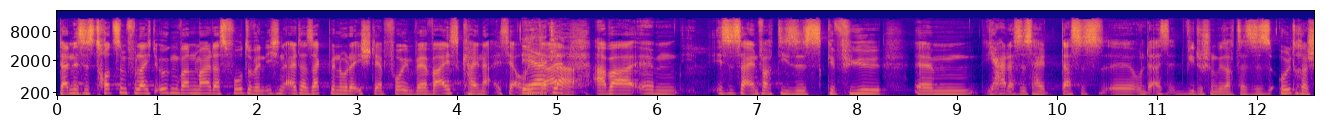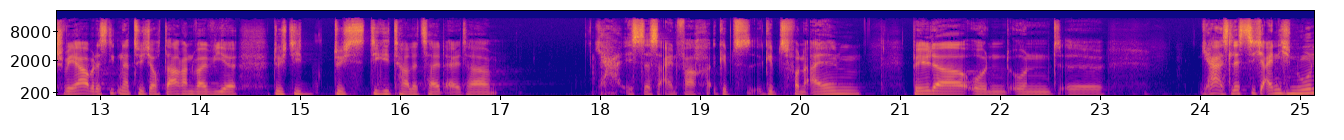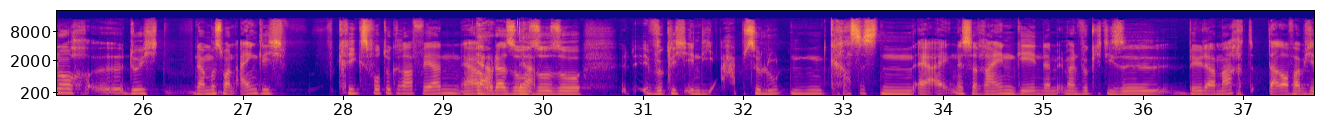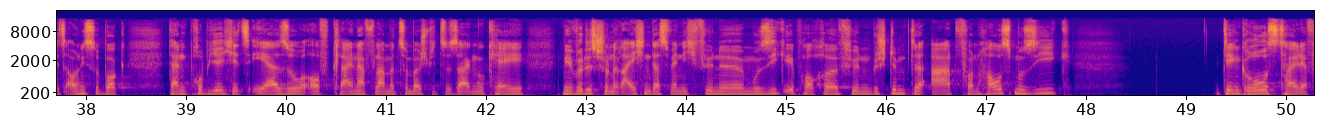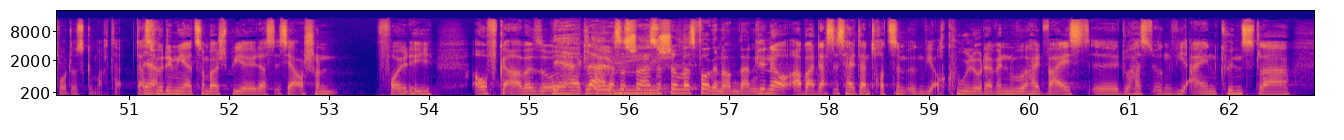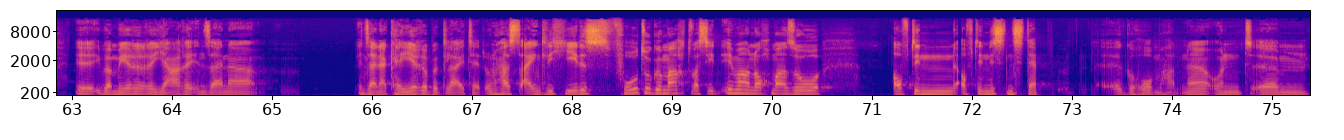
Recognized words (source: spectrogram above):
dann ist es trotzdem vielleicht irgendwann mal das Foto, wenn ich ein alter Sack bin oder ich sterbe vor ihm, wer weiß, keiner, ist ja auch Ja, egal. klar. Aber ähm, ist es einfach dieses Gefühl, ähm, ja, das ist halt, das ist, äh, und also, wie du schon gesagt hast, es ist ultra schwer, aber das liegt natürlich auch daran, weil wir durch die, durchs digitale Zeitalter, ja, ist das einfach, gibt's, gibt's von allem Bilder und, und äh, ja, es lässt sich eigentlich nur noch äh, durch, da muss man eigentlich Kriegsfotograf werden, ja, Ja, oder so, ja. so, so wirklich in die absoluten krassesten Ereignisse reingehen, damit man wirklich diese Bilder macht. Darauf habe ich jetzt auch nicht so Bock. Dann probiere ich jetzt eher so auf kleiner Flamme zum Beispiel zu sagen, okay, mir würde es schon reichen, dass wenn ich für eine Musikepoche, für eine bestimmte Art von Hausmusik den Großteil der Fotos gemacht habe. Das Ja. würde mir ja zum Beispiel, das ist ja auch schon voll die Aufgabe so. Ja, klar, das ist schon, Ähm, hast du schon was vorgenommen dann. Genau, aber das ist halt dann trotzdem irgendwie auch cool. Oder wenn du halt weißt, äh, du hast irgendwie einen Künstler äh, über mehrere Jahre in seiner in seiner Karriere begleitet und hast eigentlich jedes Foto gemacht, was ihn immer noch mal so auf den auf den nächsten Step äh, gehoben hat. Ne? Und ähm,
